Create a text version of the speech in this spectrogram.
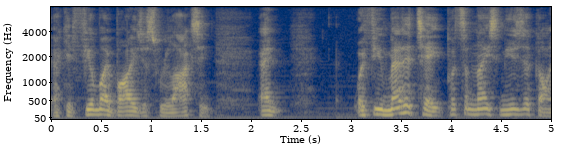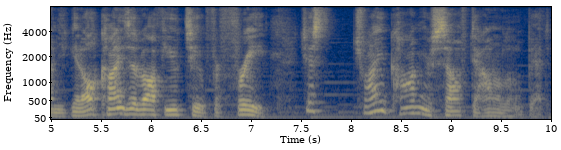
I can feel my body just relaxing. And if you meditate, put some nice music on, you can get all kinds of it off YouTube for free. Just try and calm yourself down a little bit.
